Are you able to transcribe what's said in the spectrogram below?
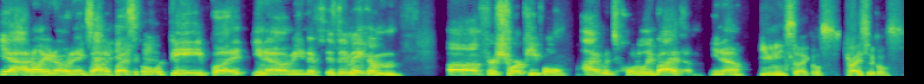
Yeah, I don't even know what an exotic bicycle would be, but you know, I mean, if, if they make them uh, for short people, I would totally buy them. You know, unicycles, tricycles.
